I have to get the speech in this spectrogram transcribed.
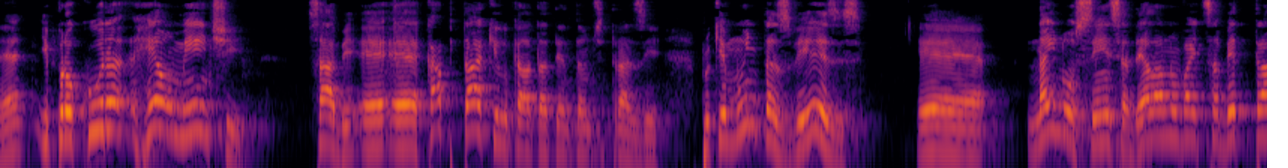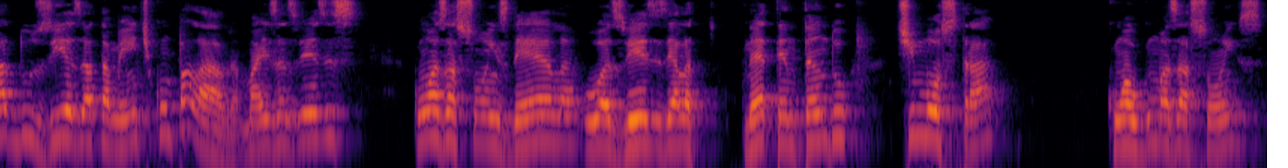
Né? E procura realmente, sabe, é, é, captar aquilo que ela está tentando te trazer. Porque muitas vezes, é, na inocência dela, ela não vai saber traduzir exatamente com palavra, mas às vezes com as ações dela, ou às vezes ela né, tentando te mostrar com algumas ações.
